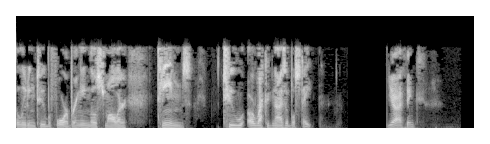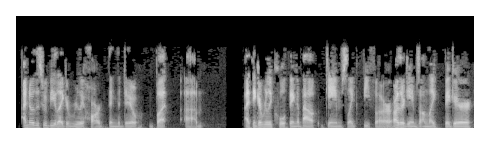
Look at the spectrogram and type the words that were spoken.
alluding to before, bringing those smaller teams to a recognizable state. Yeah, I think I know this would be like a really hard thing to do, but um, I think a really cool thing about games like FIFA or other games on like bigger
